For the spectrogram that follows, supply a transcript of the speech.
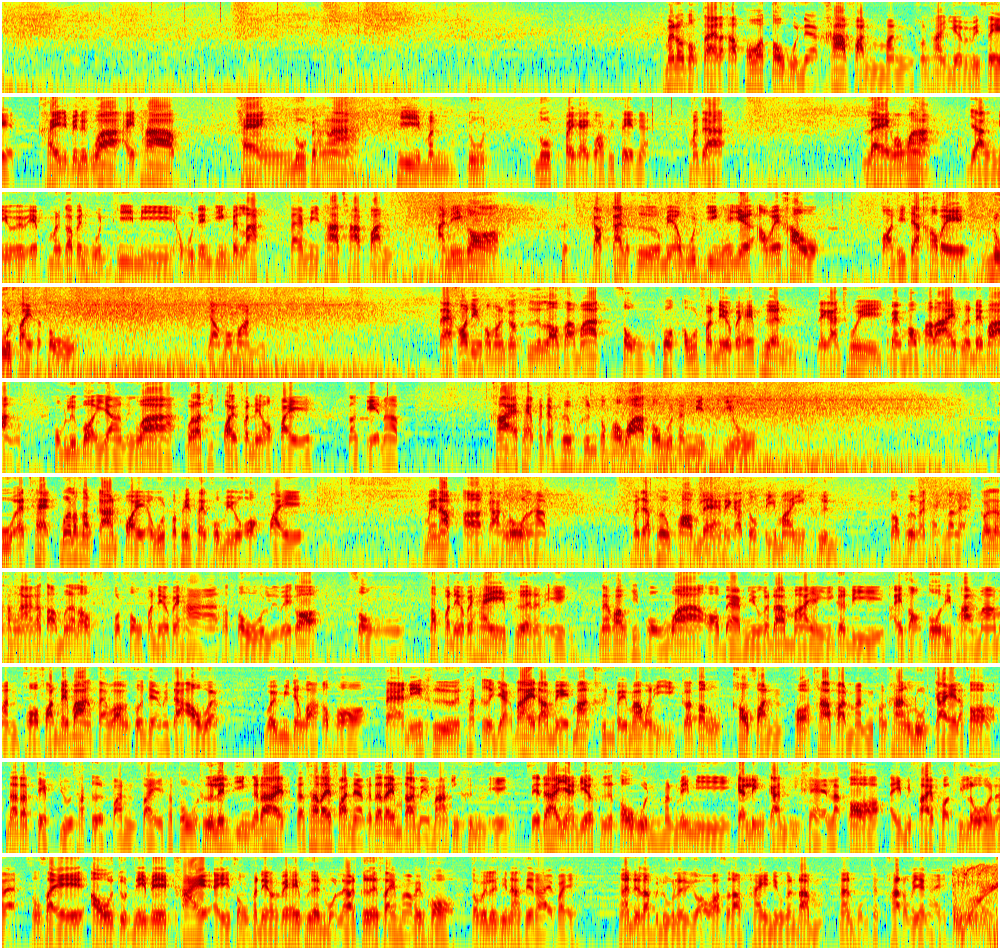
ไม่ต้องตกใจหรอกครับ เพราะว่าโตหุ่นเนี่ยค่าฟันมันค่อนข้างเยอะเป็นพิเศษ ใครจะไปนึกว่าไอ้ท่าแทงลูดไปข้างหน้า ที่มันดูลูดไปไกลกว่าพิเศษเนี่ย มันจะแรงมากๆ อย่าง New FF มันก็เป็นหุ่นที่มีอาวุธเน้นยิงเป็นหลัก แต่มีท่าชาร์จฟัน อันนี้ก็กลับกันคือมีอาวุธยิงให้เยอะเอาไว้เข้า ก่อนที่จะเข้าไปลูดใส่ศัตรูอย่างประมัน แต่ข้อดีของมันก็คือเราสามารถส่งพวกอาวุธฟันเนลไปให้เพื่อน ในการช่วยแบ่งเบาภาระให้เพื่อนได้บ้าง ผมลืมบอกอีกอย่างหนึ่งว่า เวลาที่ปล่อยฟันเนลออกไปสังเกตนะครับ ค่าแอ t แทกมันจะเพิ่มขึ้นก็เพราะว่าตัวหุ่นนั้นมีสกิล Full Attack เมื่อเราทำการปล่อยอาวุธประเภทไซโคมิลออกไป ไม่นับอ่ากลางโล่นะครับ มันจะเพิ่มความแรงในการโจมตีมากยิ่งขึ้น ก็เพิ่มแอ t แทกนั่นแหละ ก็จะทำงานก็ต่อเมื่อเรากดส่งฟันเนลไปหาศัตรูหรือไม่ก็ส่ง ซับฟันเนลไปให้เพื่อนนั่นเอง ในความคิดผมว่าออกแบบนิวกระดัมมาอย่างนี้ก็ดี ไอ้สองตัวที่ผ่านมามันพอฟันได้บ้าง แต่ว่าส่วนใหญ่มันจะเอาแบบ ไว้มีจังหวะก็พอ แต่อันนี้คือถ้าเกิดอยากได้ดาเมจมากขึ้นไปมากกว่านี้อีกก็ต้องเข้าฟัน เพราะถ้าฟันมันค่อนข้างลูดไกล แล้วก็น่าจะเจ็บอยู่ถ้าเกิดฟันใส่ศัตรูคือเล่นยิงก็ได้ แต่ถ้าได้ฟันเนี่ยก็จะได้ดาเมจมากยิ่งขึ้นเอง เสียดายอย่างเดียวคือโตหุ่นมันไม่มีแกลลิงกันที่แขน แล้วก็ไอ้มิสไซล์พอร์ตที่โลนั่นแหละสงสัยเอาจุดนี้ไปขายไอ้ส่งฟันเนลไปให้เพื่อนหมดแล้วก็เลยใส่มาไม่พอ ก็เป็นเรื่องที่น่าเสียดายไป งั้นเดี๋ยวเราไปดูกันเลยดีกว่าว่าสำหรับไฮนิวกันดั้มนั้นผมจัดพาร์ทเอาไว้ยังไง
